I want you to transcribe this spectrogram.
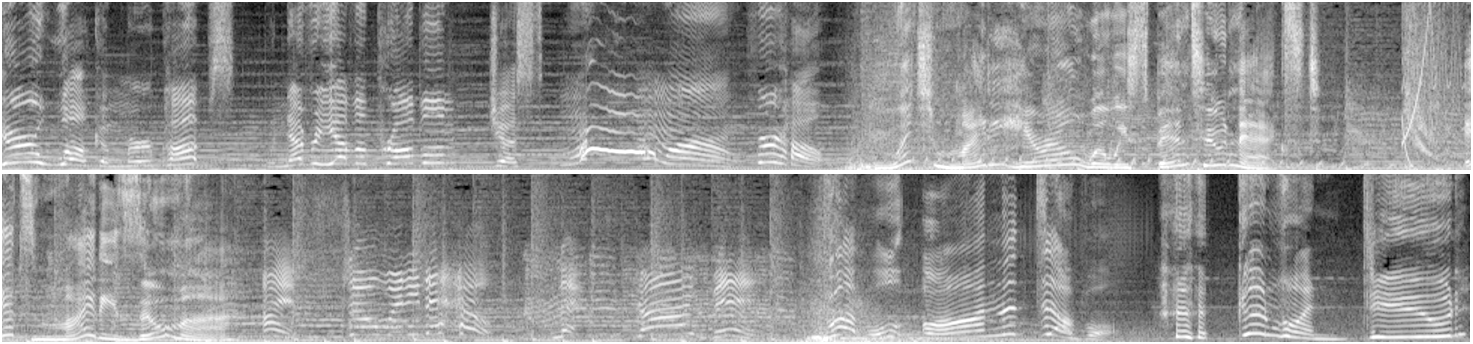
You're welcome, merpups! Whenever you have a problem, just for help. Which mighty hero will we spin to next? It's Mighty Zuma. I am so ready to help. Let's dive in. Bubble on the double. Good one, dude.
